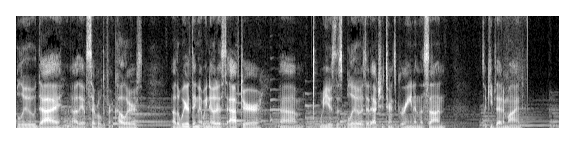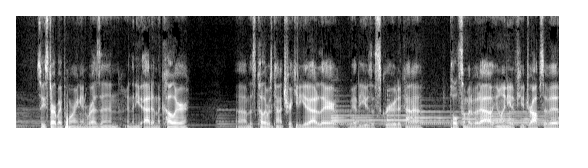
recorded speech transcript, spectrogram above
blue dye. Uh, they have several different colors. Uh, the weird thing that we noticed after um, we use this blue is it actually turns green in the sun. So keep that in mind. So you start by pouring in resin and then you add in the color. Um, this color was kind of tricky to get out of there. We had to use a screw to kind of pull some of it out. You only need a few drops of it.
